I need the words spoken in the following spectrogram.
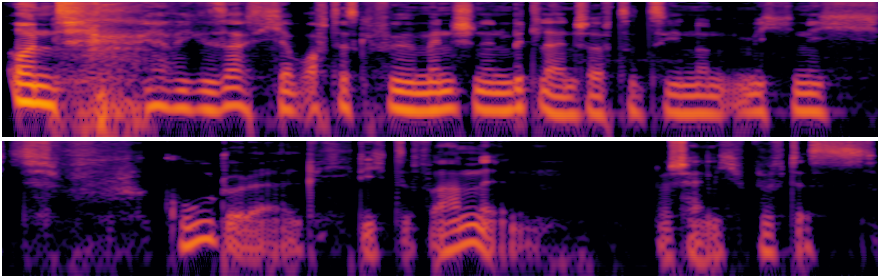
Und ja, wie gesagt, ich habe oft das Gefühl, Menschen in Mitleidenschaft zu ziehen und mich nicht gut oder richtig zu verhandeln. Wahrscheinlich wirft das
